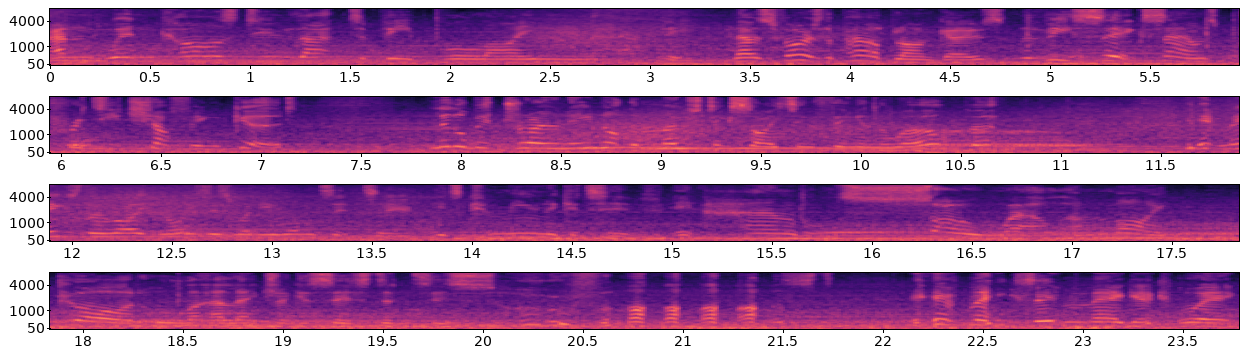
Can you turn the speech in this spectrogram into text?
And when cars do that to people, I'm happy. Now, as far as the power plant goes, the V6 sounds pretty chuffing good. A little bit drony, not the most exciting thing in the world, but it makes the right noises when you want it to. It's communicative, it handles so well, and my god, all that electric assistance is so fast. It makes it mega quick.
